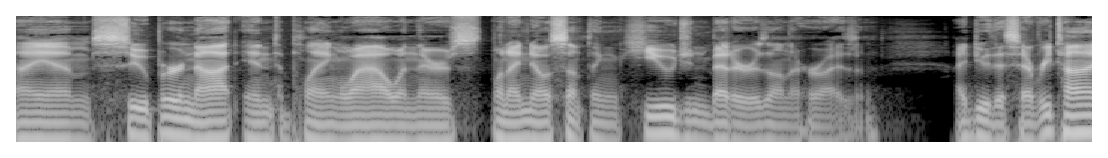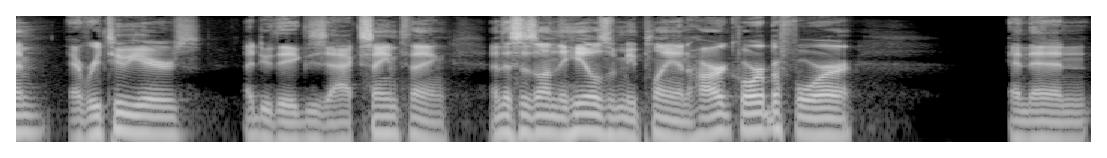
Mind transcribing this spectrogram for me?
I am super not into playing WoW when there's when I know something huge and better is on the horizon. I do this every time, every two years. I do the exact same thing, and this is on the heels of me playing hardcore before, and then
